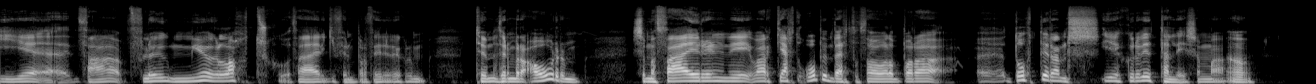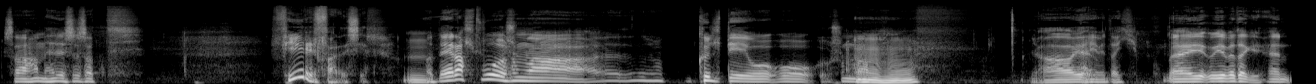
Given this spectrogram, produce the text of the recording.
ég, það flög mjög látt sko, það er ekki fyrir bara fyrir einhverjum tömum þreymur árum sem að það í rauninni var gert opinbert og þá var það bara uh, dóttir hans í einhverju viðtali sem að já. sagði að hann hefði sem sagt fyrirfarið sér. Og þetta er allt voða svona uh, kuldi og, og svona Já, Nei, ég, ég veit það ekki nei, ég, ég veit ekki, en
